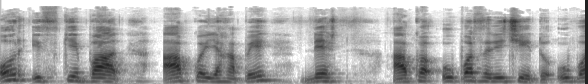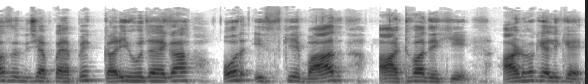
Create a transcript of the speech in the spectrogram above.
और इसके बाद आपको यहाँ पे नेक्स्ट आपका ऊपर से नीचे तो ऊपर से नीचे आपका यहाँ पे कड़ी हो जाएगा, और इसके बाद आठवां देखिए, आठवां क्या लिखा है?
